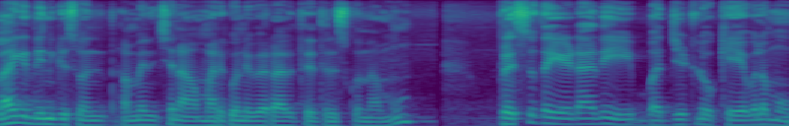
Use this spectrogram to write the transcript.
అలాగే దీనికి సంబంధించిన మరికొన్ని వివరాలు అయితే తెలుసుకుందాము. ప్రస్తుత ఏడాది బడ్జెట్లో కేవలము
